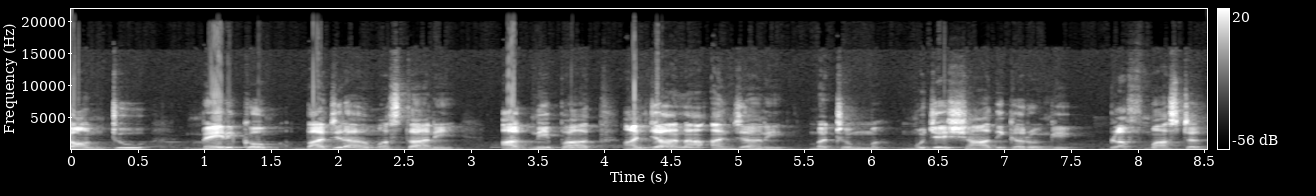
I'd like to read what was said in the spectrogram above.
Don two Mary Kom Bajirao Mastani Agneepath Anjaana Anjaani மற்றும் Mujhse Shaadi Karogi bluff master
